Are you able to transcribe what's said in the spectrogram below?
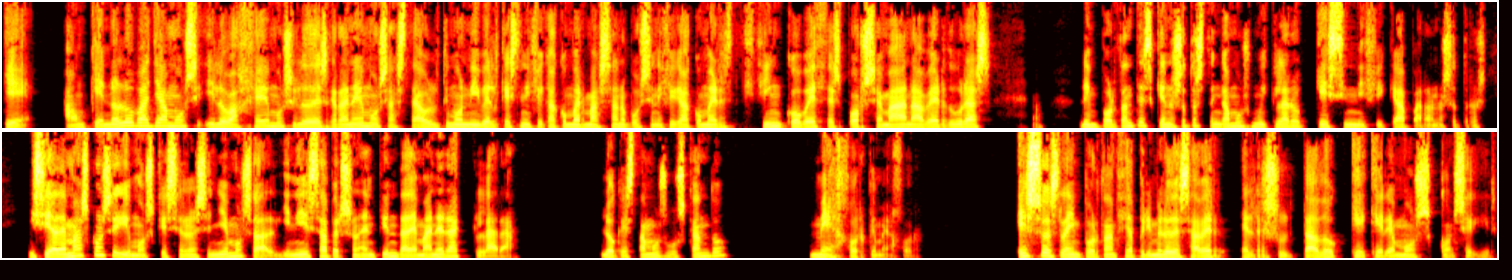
Que aunque no lo vayamos y lo bajemos y lo desgranemos hasta el último nivel, ¿qué significa comer más sano? Pues significa comer cinco veces por semana verduras. Lo importante es que nosotros tengamos muy claro qué significa para nosotros. Y si además conseguimos que se lo enseñemos a alguien y esa persona entienda de manera clara lo que estamos buscando, mejor que mejor. Eso es la importancia primero de saber el resultado que queremos conseguir,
